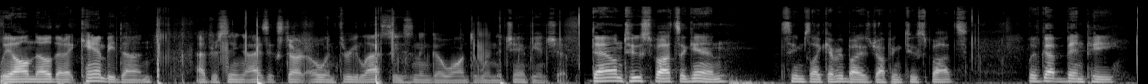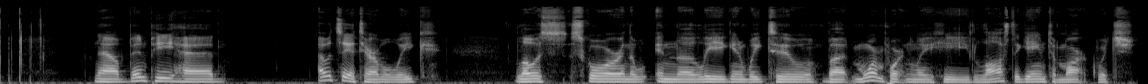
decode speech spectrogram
We all know that it can be done after seeing Isaac start 0 3 last season and go on to win the championship. Down two spots again seems like everybody's dropping two spots. We've got Ben P. Now, Ben P had, I would say, a terrible week. Lowest score in the in the league in week two, but more importantly, he lost a game to Mark, which,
